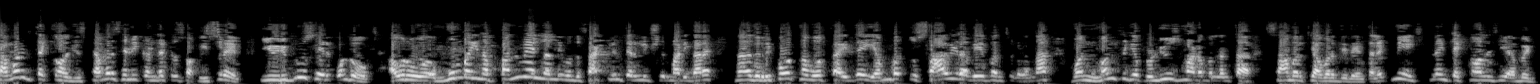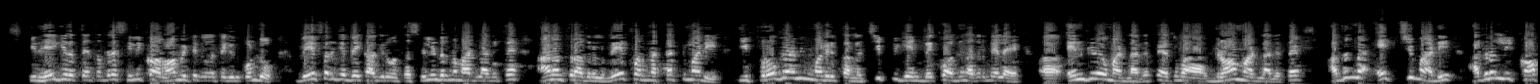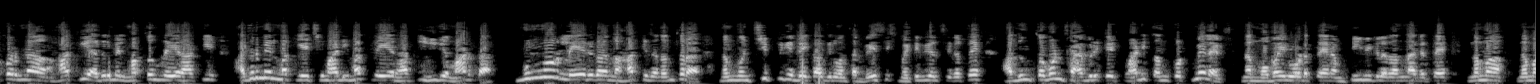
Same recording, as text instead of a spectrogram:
Tower technology Tower semiconductors of Israel ಇವರಿಬ್ರು ಸೇರಿಕೊಂಡು ಅವರು ಮುಂಬೈನ ಪನ್ವೇಲ್ನಲ್ಲಿ ಒಂದು ಫ್ಯಾಕ್ಟರಿ ತೆರಲಿಕ್ಕೆ ಶುರು ಮಾಡಿದ್ದಾರೆ. ನಾನು ಅದು ರಿಪೋರ್ಟ್ನ ಓದ್ತಾ ಇದ್ದೆ. ಎಂಬತ್ತು ಸಾವಿರ ವೇಫರ್ಸ್ ಗಳನ್ನ ಒನ್ ಮಂತ್ಗೆ ಪ್ರೊಡ್ಯೂಸ್ ಮಾಡಬಲ್ಲಂತ ಸಾಮರ್ಥ್ಯ ಅವರದಿದೆ ಅಂತ. Let me explain technology a bit ಇದು ಹೇಗಿರುತ್ತೆ ಅಂತಂದ್ರೆ ಸಿಲಿಕಾ ರಾ ಮೆಟೀರಿಯಲ್ ತೆಗೆದುಕೊಂಡು ವೇಫರ್ಗೆ ಬೇಕಾಗಿರುವಂತ ಸಿಲಿಂಡರ್ನ ಮಾಡಲಾಗುತ್ತೆ. ಆನಂತರ ಅದರಲ್ಲಿ ವೇಫರ್ನ ಕಟ್ ಮಾಡಿ ಈ ಪ್ರೋಗ್ರಾಮಿಂಗ್ ಮಾಡಿರ್ತಾರಲ್ಲ ಚಿಪ್ಗೆ ಏನ್ ಬೇಕೋ ಅದನ್ನ ಅದ್ರ ಮೇಲೆ ಎನ್ಗ್ರೇವ್ ಮಾಡಲಾಗುತ್ತೆ ಅಥವಾ ಡ್ರಾ ಮಾಡಲಾಗುತ್ತೆ. ಅದನ್ನ ಎಚ್ ಮಾಡಿ ಅದರಲ್ಲಿ ಕಾಪರ್ನ ಹಾಕಿ ಅದ್ರ ಮೇಲೆ ಮತ್ತೊಂದು ಲೇಯರ್ ಹಾಕಿ ಅದ್ರ ಮೇಲೆ ಮತ್ತೆ ಎಚ್ ಮಾಡಿ ಮತ್ತೆ ಲೇಯರ್ ಹಾಕಿ ಹೀಗೆ ಮಾಡ್ತಾ ಮುನ್ನೂರು ಲೇಯರ್ ಗಳನ್ನ ಹಾಕಿದ ನಂತರ ನಮ್ಗೊಂದು ಚಿಪ್ಗೆ ಬೇಕಾಗಿರುವಂತ ಬೇಸಿಕ್ ಮೆಟೀರಿಯಲ್ ಸಿಗುತ್ತೆ. ಅದನ್ನ ತಗೊಂಡ್ ಫ್ಯಾಬ್ರಿಕೇಟ್ ಮಾಡಿ ತಂದು ಕೊಟ್ಮೇಲೆ ನಮ್ಮ ಮೊಬೈಲ್ ಓಡುತ್ತೆ ನಮ್ಮ ಟಿವಿಗಳು ರನ್ ಆಗುತ್ತೆ, ನಮ್ಮ ನಮ್ಮ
